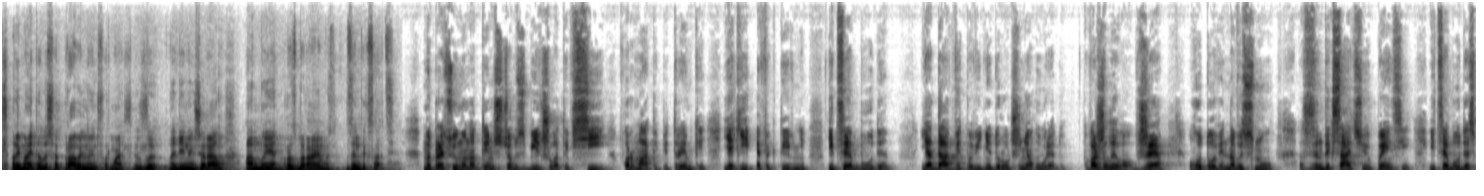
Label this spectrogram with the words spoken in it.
Сприймайте лише правильну інформацію з надійних джерел, а ми розбираємось з індексації. Ми працюємо над тим, щоб збільшувати всі формати підтримки, які ефективні, і це буде. Я дав відповідні доручення уряду. Важливо, вже готові на весну з індексацією пенсій, і це буде з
